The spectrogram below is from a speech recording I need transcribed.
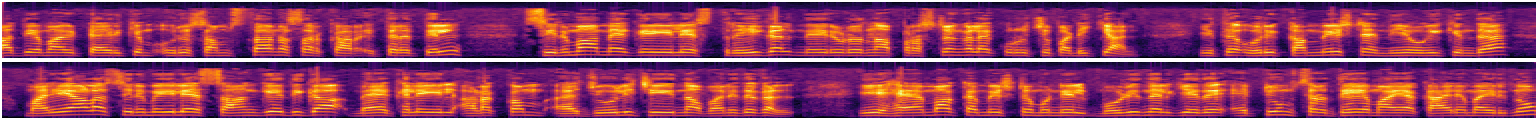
ആദ്യമായിട്ടായിരിക്കും ഒരു സംസ്ഥാന സർക്കാർ ഇത്തരത്തിൽ സിനിമാ മേഖലയിലെ സ്ത്രീകൾ നേരിടുന്ന പ്രശ്നങ്ങളെക്കുറിച്ച് പഠിക്കാൻ ഇത് ഒരു കമ്മീഷനെ നിയോഗിക്കുന്നത്. മലയാള സിനിമയിലെ സാങ്കേതിക മേഖലയിൽ അടക്കം ജോലി ചെയ്യുന്ന വനിതകൾ ഈ ഹേമ കമ്മീഷന് മുന്നിൽ മൊഴി നൽകിയത് ഏറ്റവും ശ്രദ്ധേയമായ കാര്യമായിരുന്നു.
